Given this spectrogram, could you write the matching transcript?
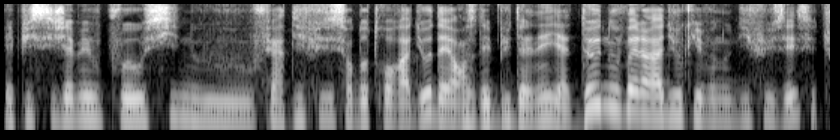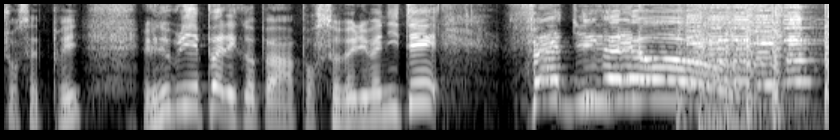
Et puis si jamais vous pouvez aussi nous faire diffuser sur d'autres radios. D'ailleurs, en ce début d'année, il y a deux nouvelles radios qui vont nous diffuser. C'est toujours ça de prix. Et n'oubliez pas les copains, pour sauver l'humanité, faites du vélo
